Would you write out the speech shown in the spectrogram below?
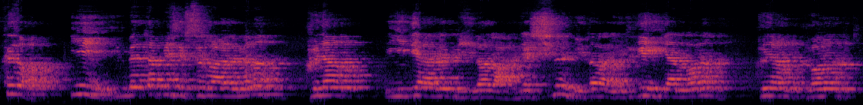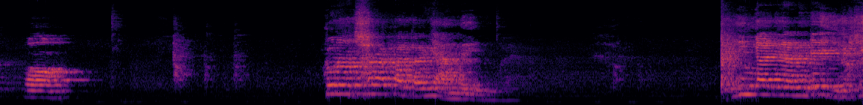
그래서 이 메타피직스를 하려면은 그냥 이데아를 믿어라, 이제 신을 믿어라, 이렇게 얘기하는 거는 그냥 그거는, 어, 그거는 철학 바탕이 안 돼 있는 거예요. 인간이라는 게 이렇게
